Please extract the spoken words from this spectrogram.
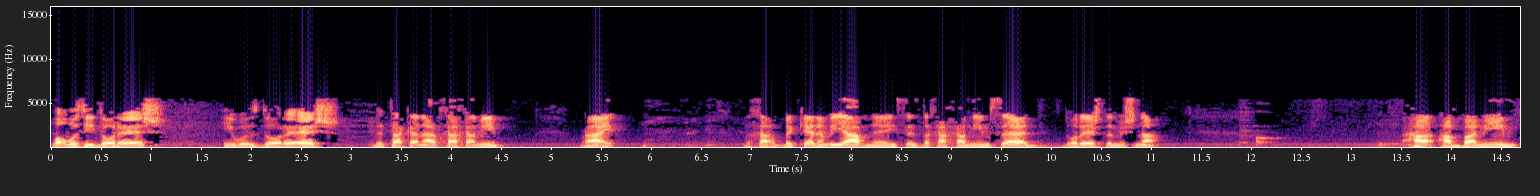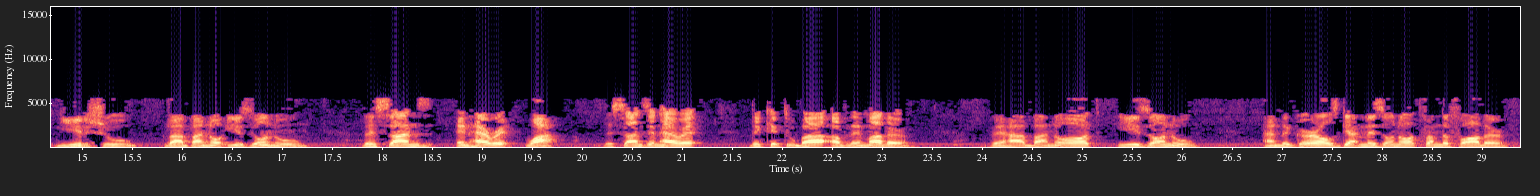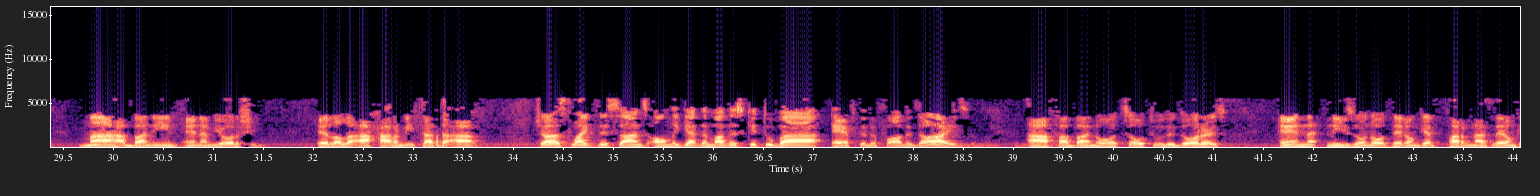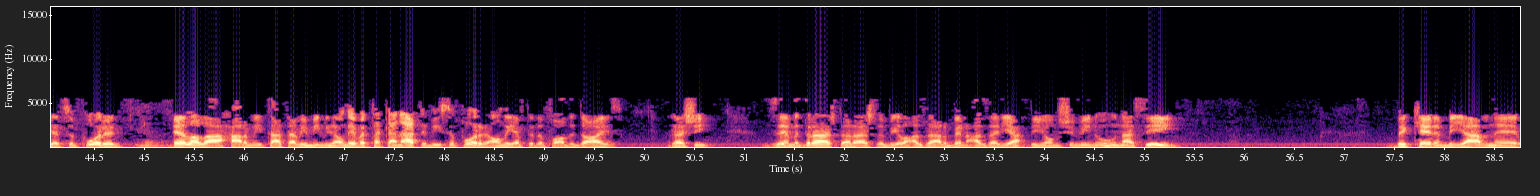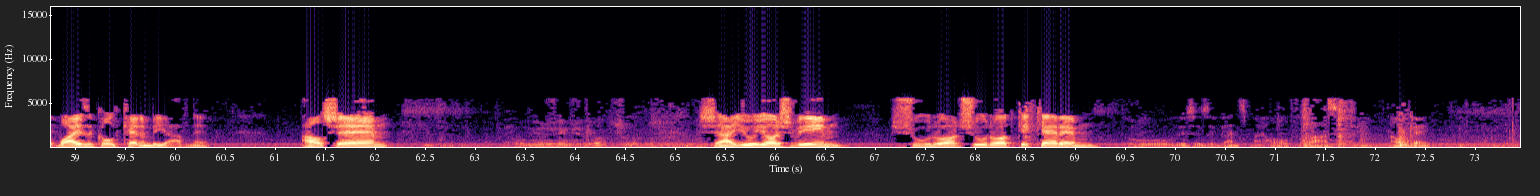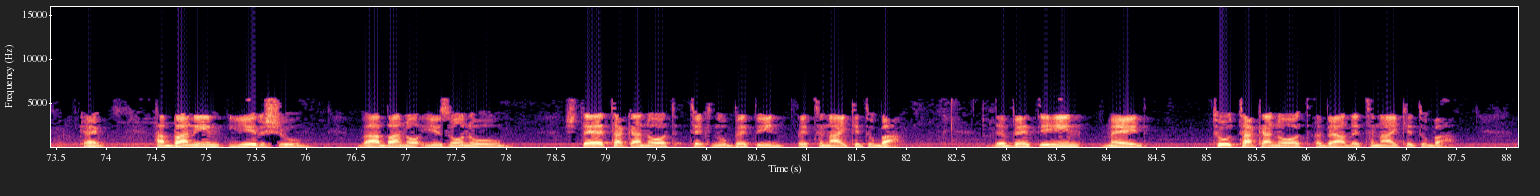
What was he doresh? He was doresh the takanat chachamim, right? The Bekerem v'Yavne, he says the Chachamim said, Doresh the Mishnah, Ha- Habanim yirshu v'abanot yizonu. The sons inherit what? The sons inherit the ketubah of their mother. V'habanot yizonu, and the girls get mizonot from the father. Ma habanim enam yorshim, ela la'achar mitat ha'av. Just like the sons only get the mother's ketubah after the father dies, afabanot, so to the daughters, en nizonot, they don't get parnas, they don't get supported. Ela la harmitatavi, meaning they only have a takanat to be supported only after the father dies. Rashi. זה מדרש דרש רבי אלעזר בן עזריה ביום שמינו נשיא בכרם ביבנה. Why is it called כרם ביבנה? על שם שהיו יושבים שורות שורות ככרם. Oh, this is against my whole philosophy. Okay. Okay. הבנים יירשו והבנות ייזונו. שתי תקנות תקנו בית-דין בתנאי כתובה. The בית-דין made two takanot about the Tanai Ketubah.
